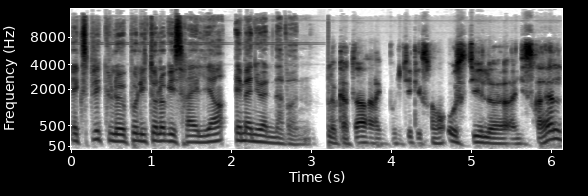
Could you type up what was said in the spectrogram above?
explique le politologue israélien Emmanuel Navon. Le Qatar a une politique extrêmement hostile à Israël,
